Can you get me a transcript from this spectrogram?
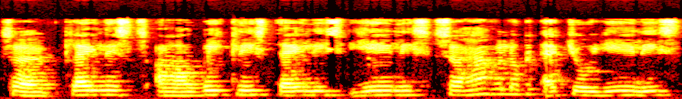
So playlists are weeklies, dailies, yearlies. So have a look at your yearlies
